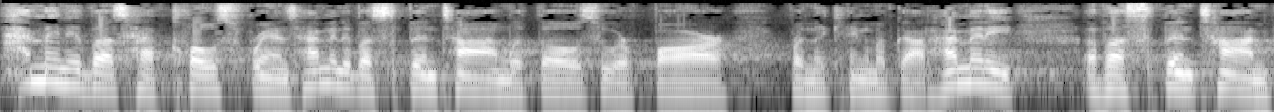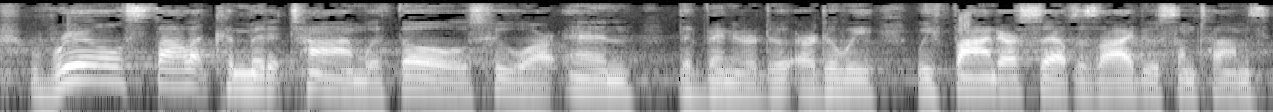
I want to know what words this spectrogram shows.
how many of us have close friends? How many of us spend time with those who are far from the kingdom of God? How many of us spend time, real solid committed time with those who are in the vineyard? Or do, or do we, we find ourselves, as I do sometimes,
